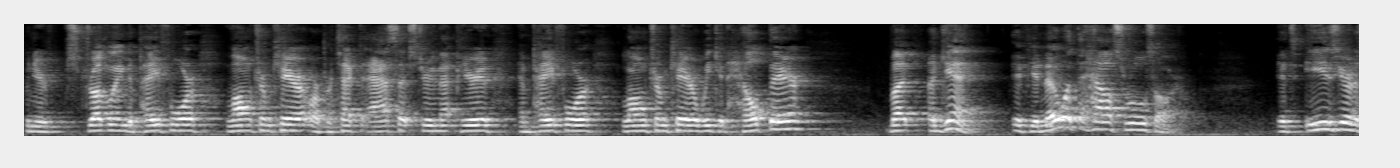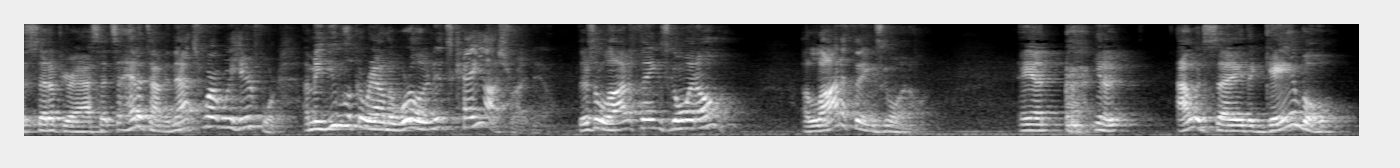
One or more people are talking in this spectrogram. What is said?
when you're struggling to pay for long term care or protect assets during that period and pay for long term care. We can help there. But again, if you know what the house rules are, it's easier to set up your assets ahead of time. And that's what we're here for. I mean, you look around the world and it's chaos right now. There's a lot of things going on. A lot of things going on. And, you know, I would say the gamble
